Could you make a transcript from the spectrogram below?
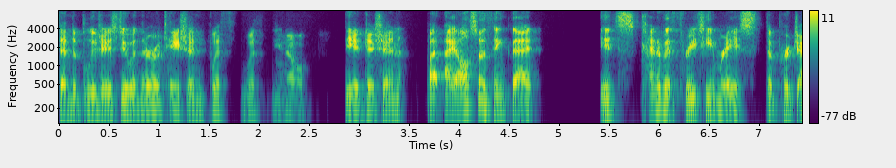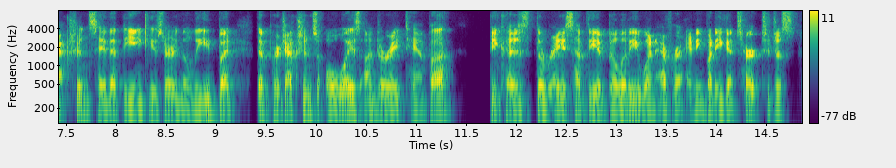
than the Blue Jays do in their rotation with with you know the addition. But I also think that it's kind of a three team race. The projections say that the Yankees are in the lead, but the projections always underrate Tampa because the Rays have the ability whenever anybody gets hurt to just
